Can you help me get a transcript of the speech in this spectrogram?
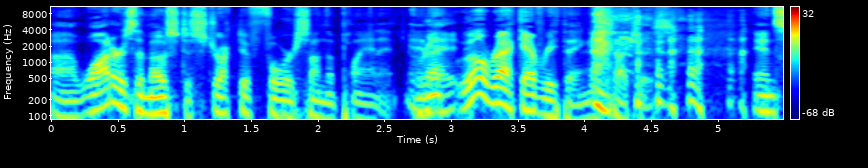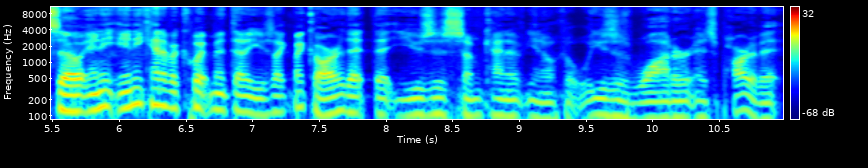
Uh, water is the most destructive force on the planet, and Right. it will wreck everything it touches. and so, any any kind of equipment that I use, like my car, that that uses some kind of you know uses water as part of it,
